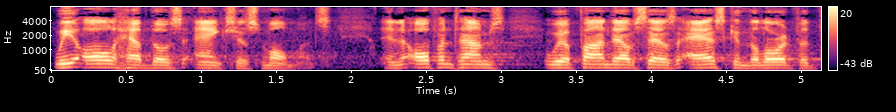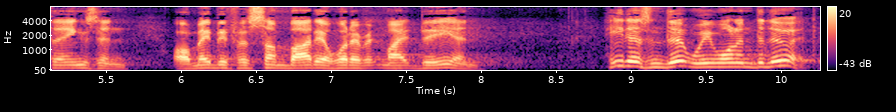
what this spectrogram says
We all have those anxious moments. And oftentimes we'll find ourselves asking the Lord for things and or maybe for somebody or whatever it might be, and He doesn't do it when we want Him to do it.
